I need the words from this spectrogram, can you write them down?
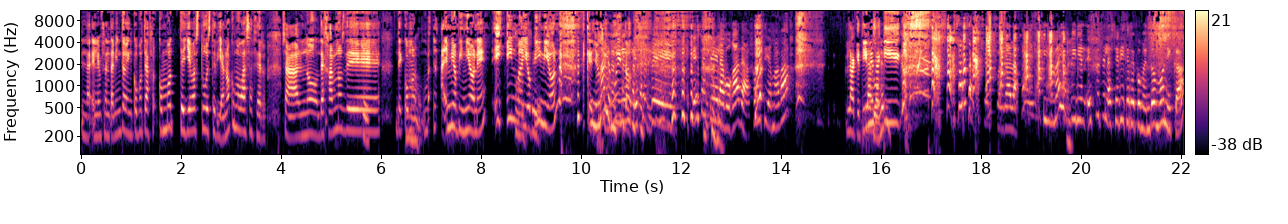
la- el enfrentamiento en cómo te cómo te llevas tú este día no cómo vas a hacer o sea no dejarnos de de cómo en mi opinión eh in my Mm. Sí. opinion que yo In soy my muy esa es de, esa es de la abogada. ¿Cómo se llamaba? La que tienes La- aquí. In my opinion, esa es de la serie que recomendó Mónica.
